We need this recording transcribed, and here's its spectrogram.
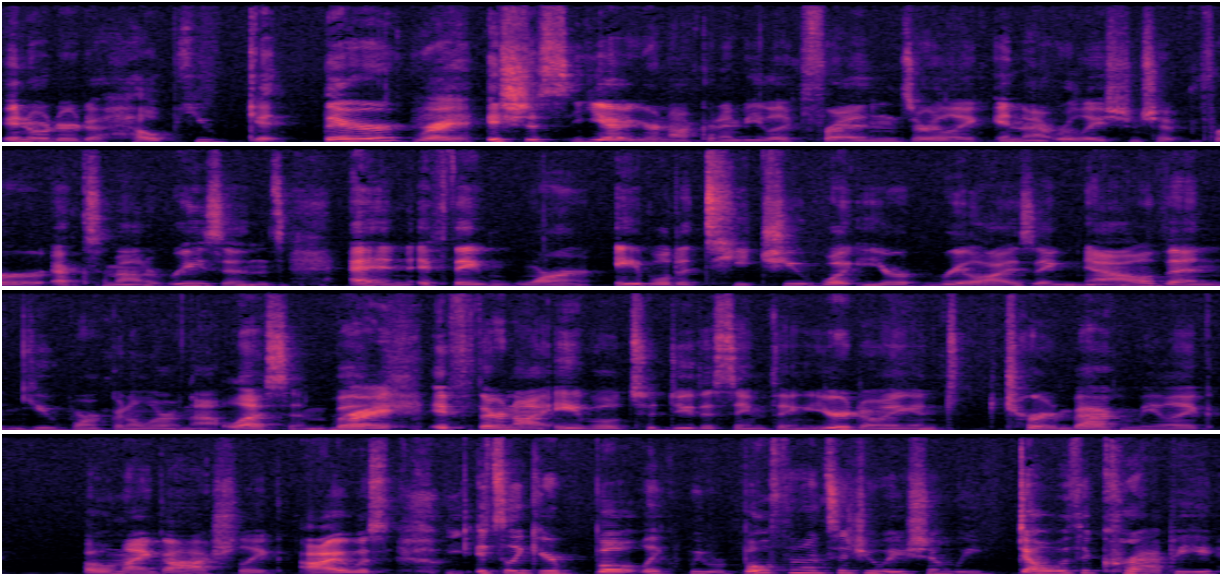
in order to help you get there. right It's just yeah, you're not going to be like friends or like in that relationship for X amount of reasons. And if they weren't able to teach you what you're realizing now, then you weren't going to learn that lesson. But right if they're not able to do the same thing you're doing and turn back and be like, oh my gosh, like I was it's like you're both like we were both in that situation. We dealt with it crappy,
